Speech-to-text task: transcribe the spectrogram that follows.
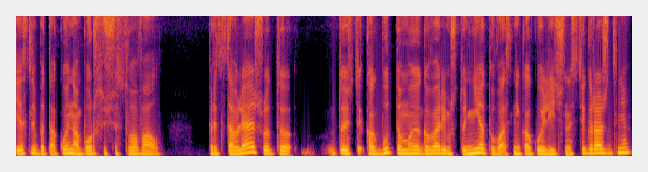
если бы такой набор существовал. Представляешь, вот то есть как будто мы говорим, что нет у вас никакой личности, граждане,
